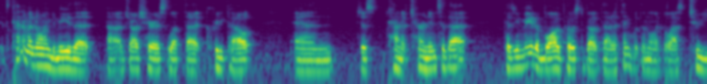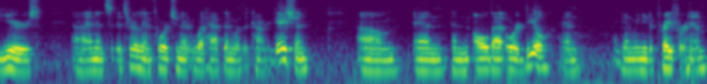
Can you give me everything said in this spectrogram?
it's kind of annoying to me that uh, Josh Harris let that creep out and just kind of turn into that because he made a blog post about that I think within like the last two years, uh, and it's it's really unfortunate what happened with the congregation, um, and and all that ordeal, and Again, we need to pray for him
